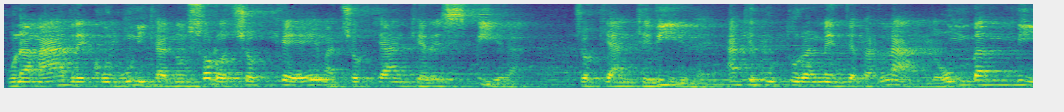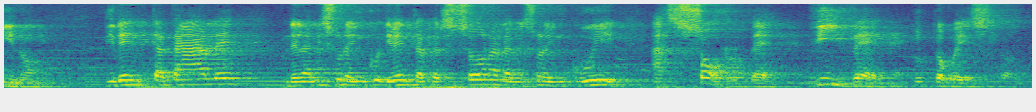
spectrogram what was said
Una madre comunica non solo ciò che è, ma ciò che anche respira, ciò che anche vive, anche culturalmente parlando. Un bambino diventa tale nella misura in cui diventa persona nella misura in cui assorbe, vive tutto questo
